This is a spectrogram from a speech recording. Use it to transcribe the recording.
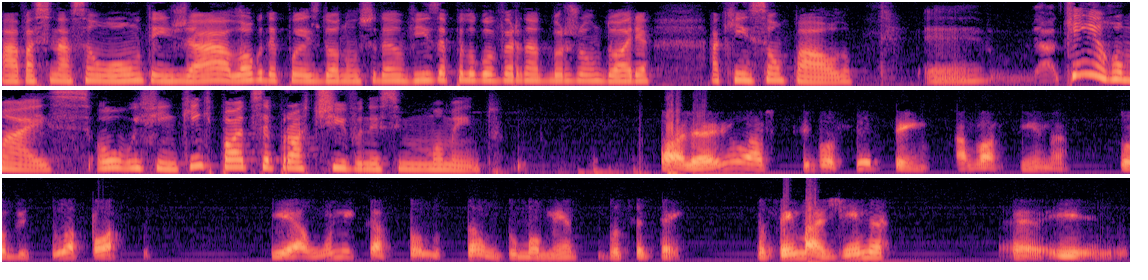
à vacinação ontem já, logo depois do anúncio da Anvisa, pelo governador João Dória aqui em São Paulo. É, quem errou mais? Ou, enfim, quem que pode ser proativo nesse momento? Olha, eu acho que se você tem a vacina sob sua posse, que é a única solução do momento que você tem. Você imagina é, e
